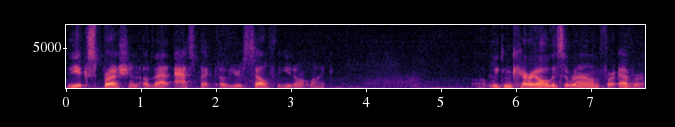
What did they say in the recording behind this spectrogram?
the expression of that aspect of yourself that you don't like, we can carry all this around forever.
